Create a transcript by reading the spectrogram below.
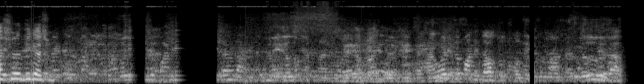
আসো এদিকে আসো। এই যে কি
